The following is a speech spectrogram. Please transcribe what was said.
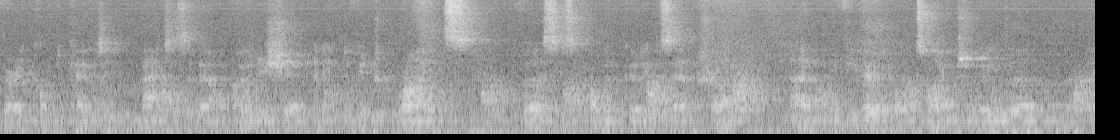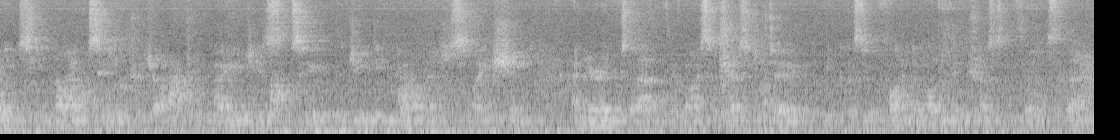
very complicated matters about ownership and individual rights versus common good, etc. And if you've ever got time to read the 80, 90 introductory pages to the GDPR legislation and you're into that thing, I suggest you do because you'll find a lot of interesting thoughts there.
